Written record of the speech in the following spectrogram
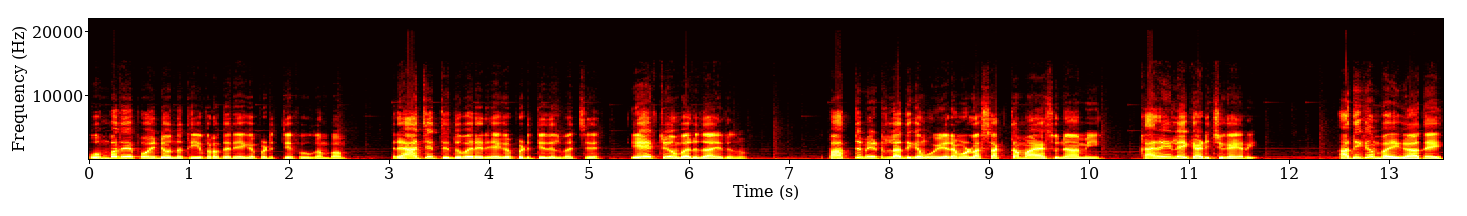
ഒമ്പത് പോയിന്റ് ഒന്ന് തീവ്രത രേഖപ്പെടുത്തിയ ഭൂകമ്പം രാജ്യത്ത് ഇതുവരെ രേഖപ്പെടുത്തിയതിൽ വച്ച് ഏറ്റവും വലുതായിരുന്നു. പത്ത് മീറ്ററിലധികം ഉയരമുള്ള ശക്തമായ സുനാമി കരയിലേക്ക് അടിച്ചു കയറി. അധികം വൈകാതെ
